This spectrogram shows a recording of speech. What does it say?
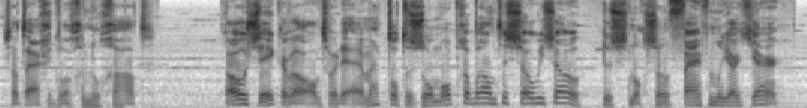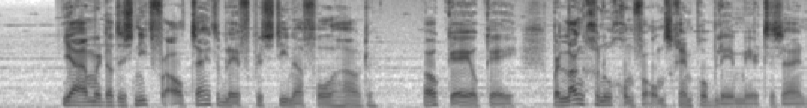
Ze had eigenlijk wel genoeg gehad. Oh, zeker wel, antwoordde Emma. Tot de zon opgebrand is sowieso. Dus nog zo'n 5 miljard jaar. Ja, maar dat is niet voor altijd, bleef Christina volhouden. Oké, oké, maar lang genoeg om voor ons geen probleem meer te zijn.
